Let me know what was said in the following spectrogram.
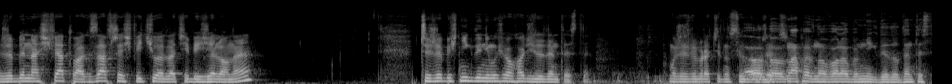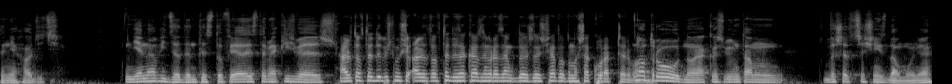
żeby na światłach zawsze świeciło dla ciebie zielone, czy żebyś nigdy nie musiał chodzić do dentysty? Możesz wybrać jedną z tych O, dwóch to rzeczy. na pewno wolałbym nigdy do dentysty nie chodzić. Nienawidzę dentystów. Ja jestem jakiś, wiesz... Ale to wtedy byś musiał, ale to wtedy za każdym razem, gdy do światła, to masz akurat czerwone. No trudno, jakoś bym tam wyszedł wcześniej z domu, nie?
